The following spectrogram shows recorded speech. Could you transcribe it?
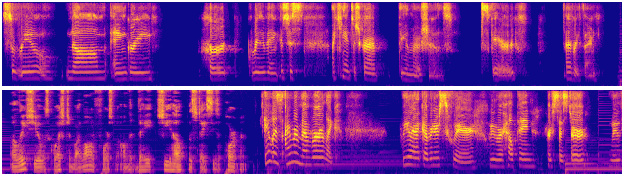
surreal numb angry hurt grieving. It's just i can't describe the emotions. Scared. Everything. Alicia was questioned by law enforcement on the date she helped with stacey's apartment. It was i remember like we were at Governor Square. We were helping her sister move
